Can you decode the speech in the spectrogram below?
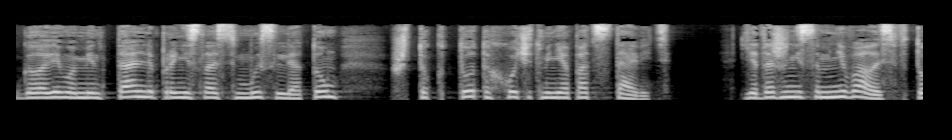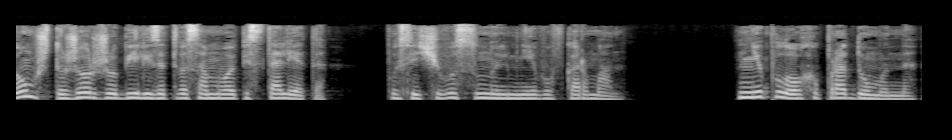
В голове моментально пронеслась мысль о том, что кто-то хочет меня подставить. Я даже не сомневалась в том, что Жоржа убили из этого самого пистолета, после чего сунули мне его в карман. Неплохо продуманно.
